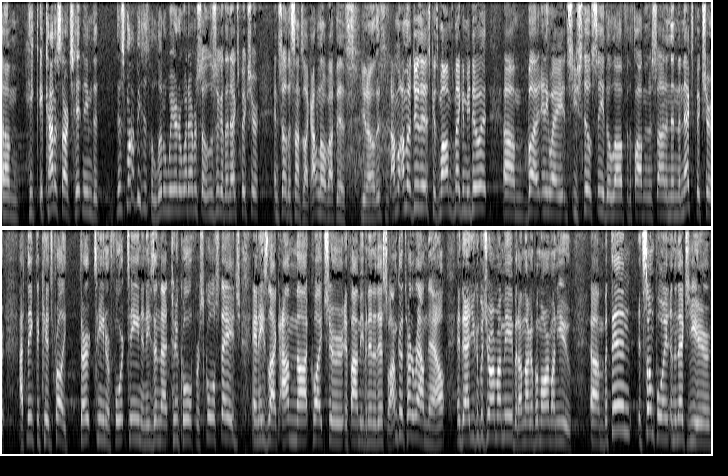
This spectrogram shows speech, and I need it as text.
um, he, it kind of starts hitting him that this might be just a little weird or whatever. So let's look at the next picture. And so the son's like, I don't know about this. You know, this is, I'm, I'm going to do this because mom's making me do it. Um, but anyway, you still see the love for the father and the son. And then the next picture, I think the kid's probably 13 or 14 and he's in that too cool for school stage. And he's like, I'm not quite sure if I'm even into this. So I'm going to turn around now. And dad, you can put your arm on me, but I'm not going to put my arm on you. Um, but then at some point in the next year,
